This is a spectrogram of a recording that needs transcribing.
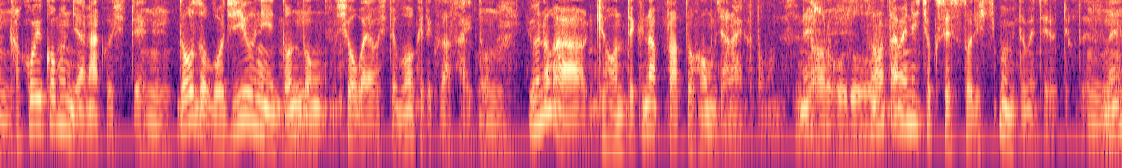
囲い込むんじゃなくして、どうぞご自由にどんどん商売をして儲けてくださいというのが基本的なプラットフォームじゃないかと思うんですね。なるほど。そのために直接取引も認めているってことですね。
